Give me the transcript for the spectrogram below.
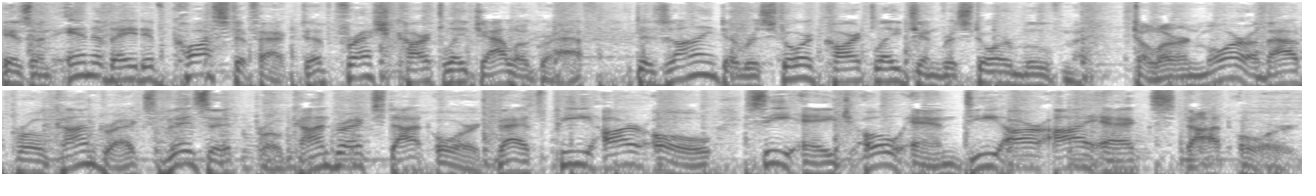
is an innovative, cost-effective, fresh cartilage allograft designed to restore cartilage and restore movement. To learn more about ProChondrix, visit prochondrix.org. That's P-R-O-C-H-O-N-D-R-I-X dot org.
